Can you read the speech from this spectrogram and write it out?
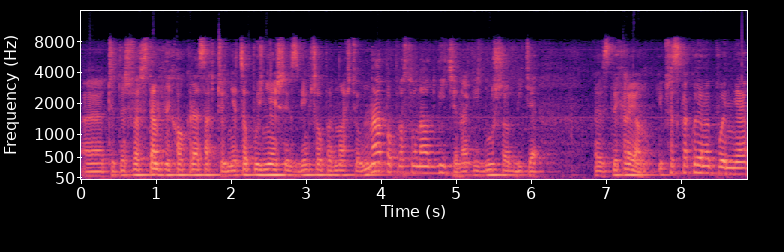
e, czy też we wstępnych okresach, czy nieco późniejszych, z większą pewnością, na po prostu na odbicie, na jakieś dłuższe odbicie e, z tych rejonów. I przeskakujemy płynnie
